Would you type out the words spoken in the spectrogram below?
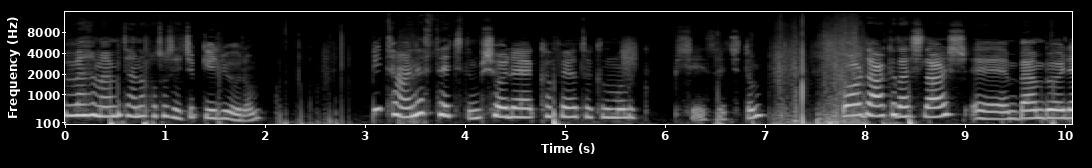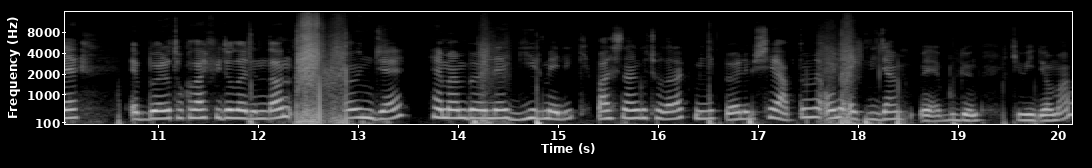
Ve ben hemen bir tane foto seçip geliyorum. Bir tane seçtim. Şöyle kafaya takılmalık bir şey seçtim. Bu arada arkadaşlar e, ben böyle e, böyle Tokalife videolarından önce hemen böyle girmelik başlangıç olarak minik böyle bir şey yaptım ve onu ekleyeceğim e, bugünkü videoma.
